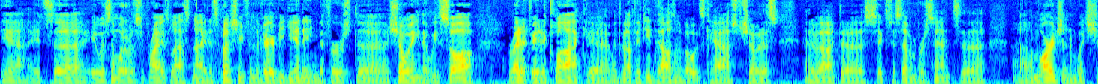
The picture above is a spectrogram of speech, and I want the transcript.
Yeah, it's uh, it was somewhat of a surprise last night, especially from the very beginning. The first uh, showing that we saw right after 8 o'clock, uh, with about 15,000 votes cast, showed us at about uh, 6 to 7 percent uh, uh, margin, which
